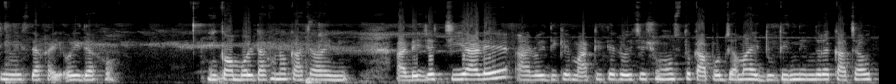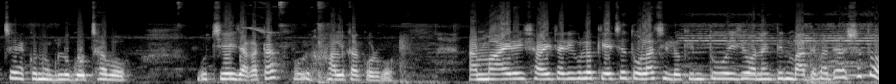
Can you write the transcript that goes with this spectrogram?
জিনিস দেখাই, ওই দেখো। এই কম্বলটা এখনও কাঁচা হয়নি। আর এই যে চেয়ারে আর ওইদিকে মাটিতে রয়েছে সমস্ত কাপড় জামা, এই দু তিন দিন ধরে কাঁচা হচ্ছে, এখন ওগুলো গোছাবো। গুছিয়ে এই জায়গাটা হালকা করব। আর মায়ের এই শাড়ি টাড়িগুলো কেচে তোলা ছিল, কিন্তু ওই যে অনেক দিন বাদে বাদে আসে তো,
